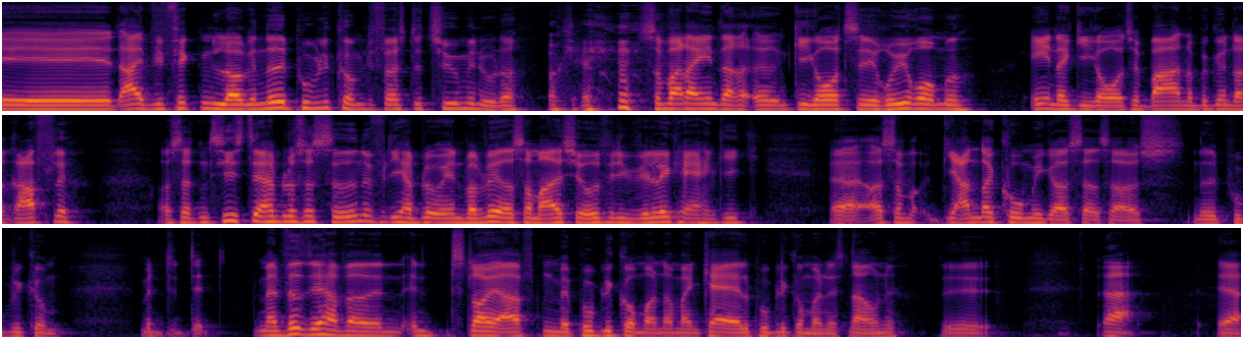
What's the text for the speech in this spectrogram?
Øh, nej, vi fik den lukket ned i publikum de første 20 minutter. Okay. Så var der en, der øh, gik over til rygerummet. En, der gik over til baren og begyndte at rafle. Og så den sidste, han blev så siddende, fordi han blev involveret så meget i showet, fordi vi ville ikke have, han gik. Øh, og så de andre komikere sad så også nede i publikum. Men det, det, man ved, det har været en, en sløj aften med publikummer, når man kan alle publikummernes navne. Det, ja. ja,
